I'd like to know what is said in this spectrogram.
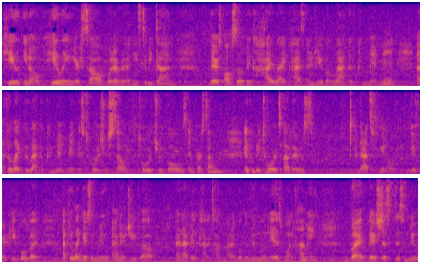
heal you know healing yourself whatever that needs to be done. There's also a big highlight past energy of a lack of commitment. I feel like the lack of commitment is towards yourself towards your goals and for some it could be towards others. That's you know different people but i feel like there's a new energy though and i've been kind of talking about it. Well the new moon is one coming but there's just this new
